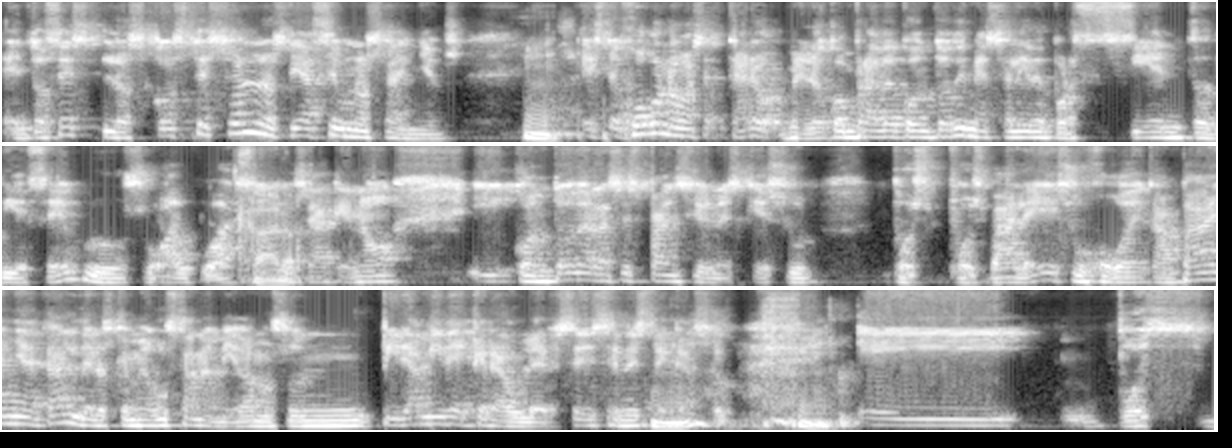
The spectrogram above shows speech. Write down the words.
entonces los costes son los de hace unos años. Mm. Este juego no va a ser, claro, me lo he comprado con todo y me ha salido por 110 euros o algo así, o sea que no, y con todas las expansiones que es un, pues, pues vale, es un juego de campaña, tal, de los que me gustan a mí, vamos, un pirámide crawlers es en este mm. caso. Y pues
